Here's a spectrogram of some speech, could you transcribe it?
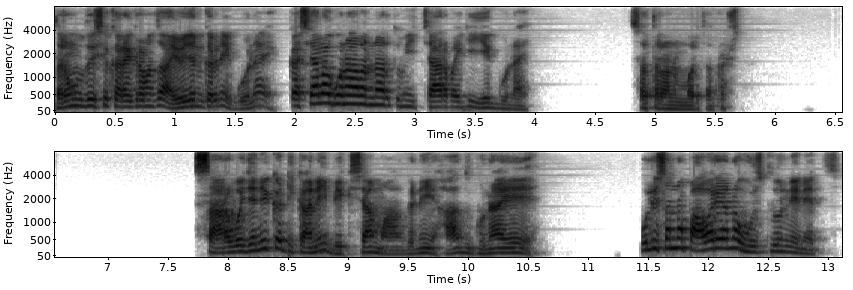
धर्मोपदेश कार्यक्रमाचं आयोजन करणे गुन्हा आहे. कशाला गुन्हा म्हणणार तुम्ही? चार पैकी एक गुन्हा आहे. सतरा नंबरचा प्रश्न. सार्वजनिक ठिकाणी भिक्षा मागणे हाच गुन्हा आहे. पोलिसांना पावर यांना उचलून नेणेच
